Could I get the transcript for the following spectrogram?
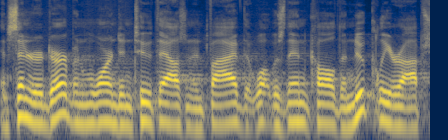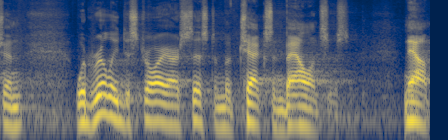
And Senator Durbin warned in 2005 that what was then called the nuclear option would really destroy our system of checks and balances. Now,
